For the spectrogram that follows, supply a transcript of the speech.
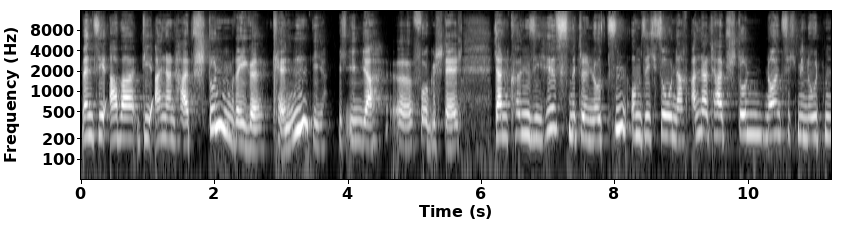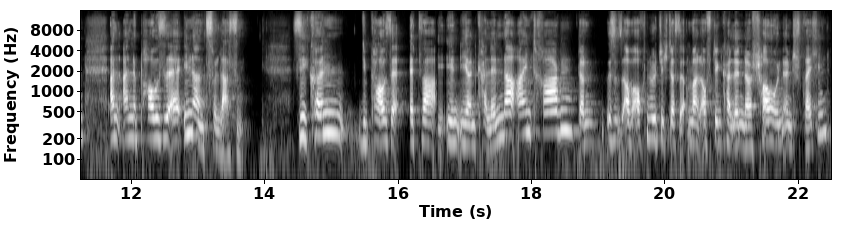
Wenn Sie aber die eineinhalb Stunden Regel kennen, die ich Ihnen ja äh, vorgestellt, dann können Sie Hilfsmittel nutzen, um sich so nach anderthalb Stunden, 90 Minuten an eine Pause erinnern zu lassen. Sie können die Pause etwa in Ihren Kalender eintragen, dann ist es aber auch nötig, dass Sie mal auf den Kalender schauen entsprechend.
